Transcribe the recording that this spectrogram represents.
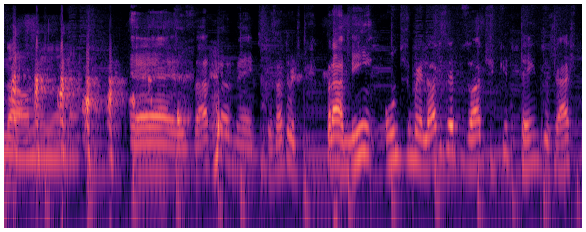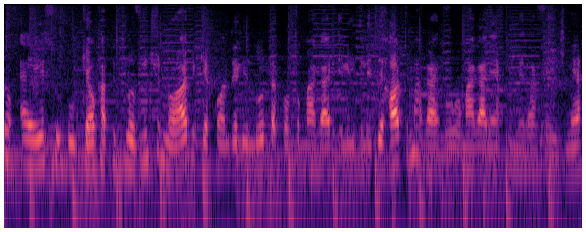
Não, não ia, não. É, exatamente, exatamente. Pra mim, um dos melhores episódios que tem do Jaspion é esse, o que é o capítulo 29, que é quando ele luta contra o Magari, ele, ele derrota o Magari, o Magari a primeira vez, né?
